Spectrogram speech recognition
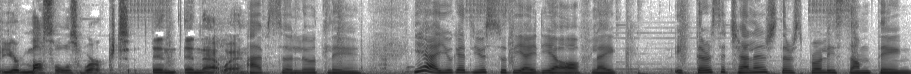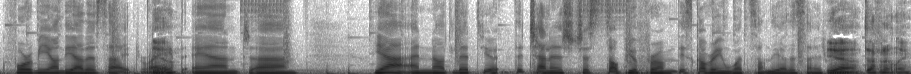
your muscles worked in in that way Absolutely. Yeah, you get used to the idea of like, if there's a challenge, there's probably something for me on the other side, right? And um, yeah, and not let your, the challenge just stop you from discovering what's on the other side. right? Yeah, definitely.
